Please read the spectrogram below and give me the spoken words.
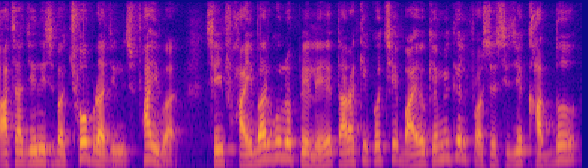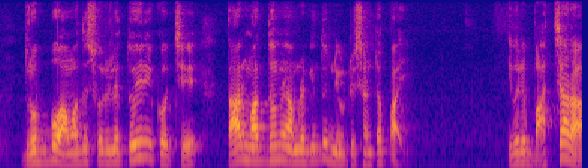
কাঁচা জিনিস বা ছোবড়া জিনিস ফাইবার সেই ফাইবারগুলো পেলে তারা কি করছে বায়োকেমিক্যাল প্রসেসে যে খাদ্য দ্রব্য আমাদের শরীরে তৈরি করছে, তার মাধ্যমে আমরা কিন্তু নিউট্রিশনটা পাই। এবারে বাচ্চারা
